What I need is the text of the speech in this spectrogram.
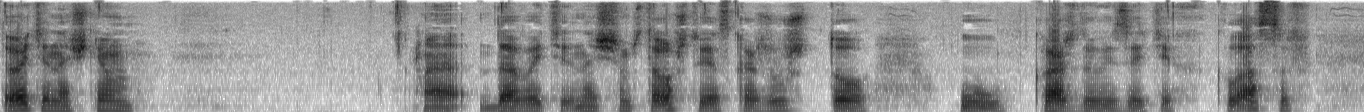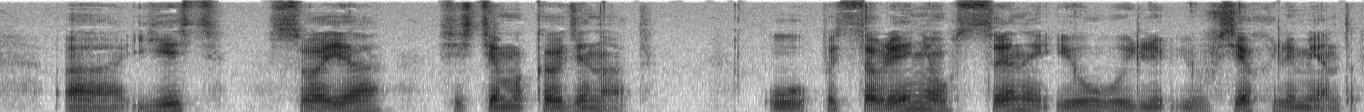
Давайте начнем, а, давайте начнем с того, что я скажу, что у каждого из этих классов а, есть своя система координат. У представления, у сцены и у, и у всех элементов.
